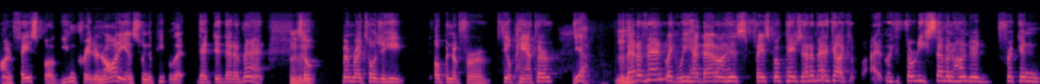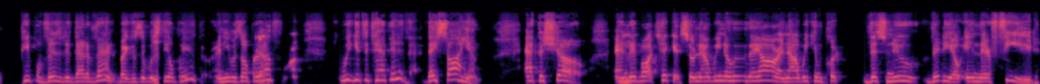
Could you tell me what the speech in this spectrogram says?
on Facebook, you can create an audience from the people that that did that event. Mhm. So remember I told you he opened up for Steel Panther? yeah. For Mhm. that event, like we had that on his Facebook page. That event got like like 3,700 freaking people visited that event because it was Steel Panther and he was opening Yeah. up for him. We get to tap into that. They saw him at the show and Mhm. they bought tickets. So now we know who they are and now we can put this new video in their feed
